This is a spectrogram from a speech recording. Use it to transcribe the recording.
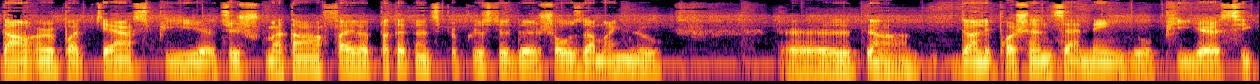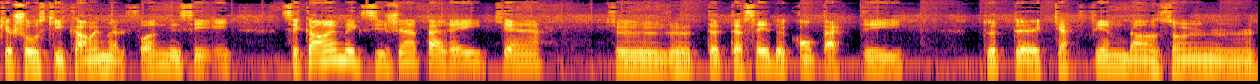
dans un podcast puis euh, tu je m'attends à faire peut-être un petit peu plus de, choses de même là dans, dans les prochaines années puis c'est quelque chose qui est quand même le fun mais c'est quand même exigeant pareil quand tu essaies de compacter toutes euh, quatre films dans un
